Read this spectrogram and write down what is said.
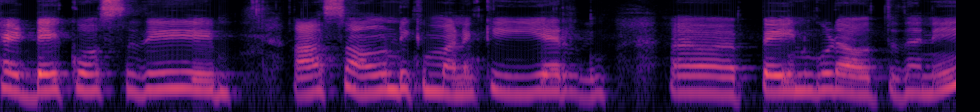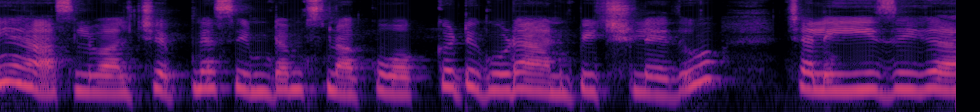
హెడేక్ వస్తుంది. ఆ సౌండ్కి మనకి ఇయర్ పెయిన్ కూడా అవుతుందని అసలు వాళ్ళు చెప్పిన సిమ్టమ్స్ నాకు ఒక్కటి కూడా అనిపించలేదు. చాలా ఈజీగా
